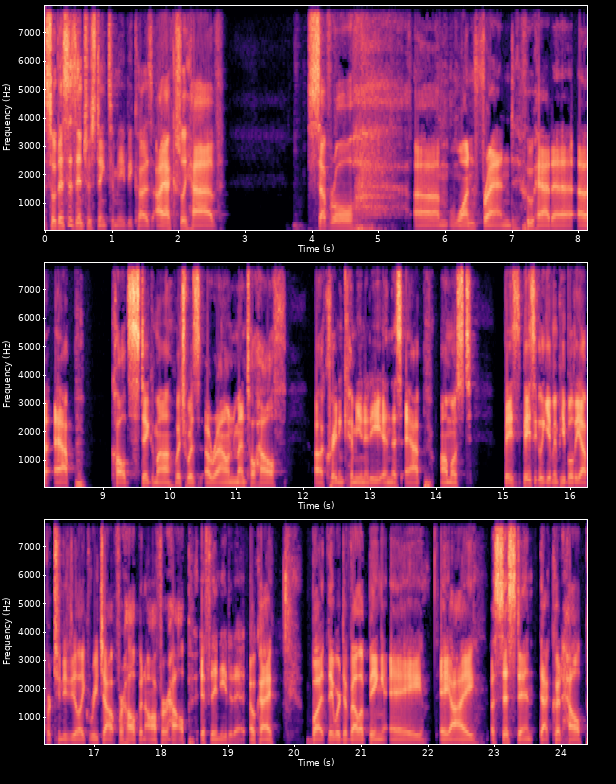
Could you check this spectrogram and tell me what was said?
so this is interesting to me because I actually have several, um, one friend who had a, a app called Stigma, which was around mental health, uh, creating community. And this app almost bas- basically giving people the opportunity to like reach out for help and offer help if they needed it. Okay. But they were developing a AI assistant that could help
